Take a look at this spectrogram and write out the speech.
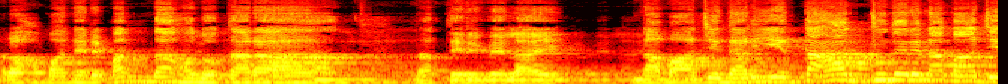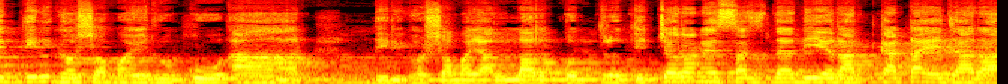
রহমানের বান্দা হলো তারা। রাতের বেলায় নামাজে দাঁড়িয়ে তাহাজ্জুদের নামাজে দীর্ঘ সময় রুকু আর দীর্ঘ সময় আল্লাহর কুদরতি চরণে সাজদা দিয়ে রাত কাটায় যারা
